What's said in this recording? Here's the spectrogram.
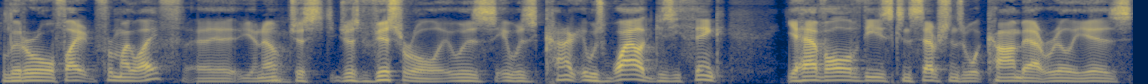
literal fight for my life uh, you know just just visceral. It was it was kind of it was wild because you think you have all of these conceptions of what combat really is.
